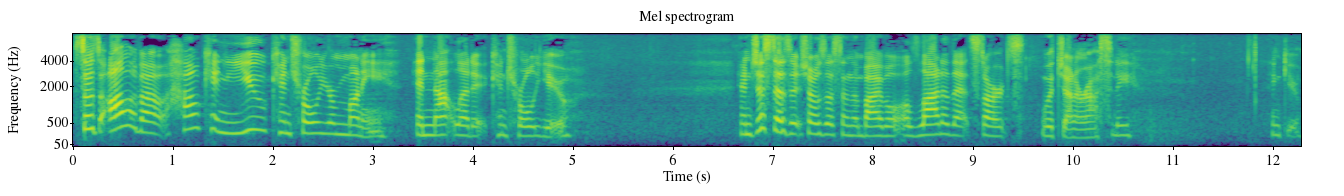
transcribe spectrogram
So it's all about how can you control your money and not let it control you. And just as it shows us in the Bible, a lot of that starts with generosity. Thank you.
